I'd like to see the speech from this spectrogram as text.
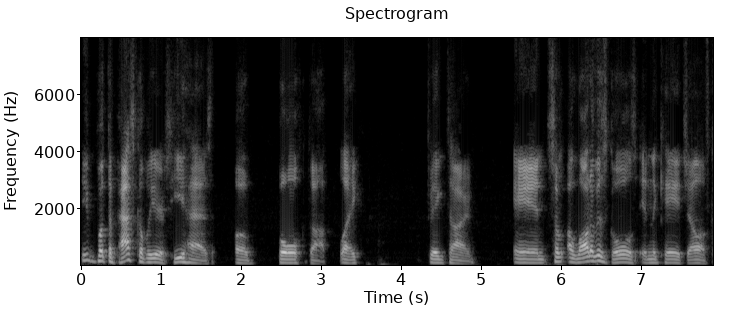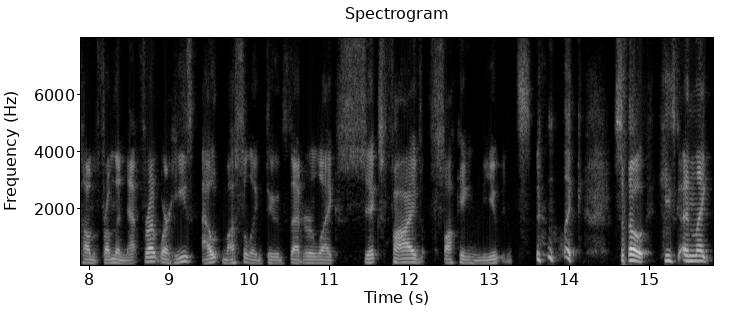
he, but the past couple years he has a bulked up like big time. And so a lot of his goals in the KHL have come from the net front where he's out muscling dudes that are like six five fucking mutants. like so he's and like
